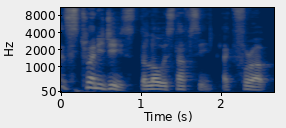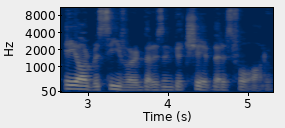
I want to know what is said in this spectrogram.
it's 20 g's the lowest i've seen like for a ar receiver that is in good shape that is full auto.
